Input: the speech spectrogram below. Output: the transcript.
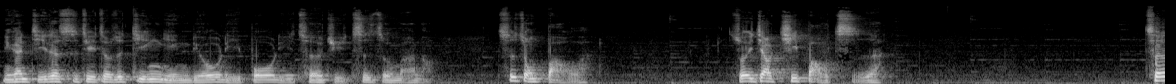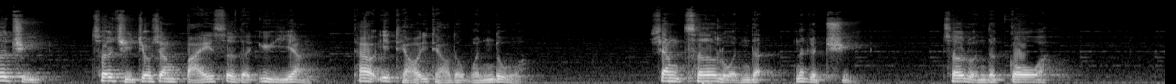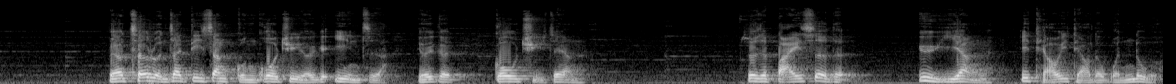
你看极乐世界就是金银琉璃玻璃砗磲赤珠玛瑙，是种宝啊。所以叫七宝池啊，砗磲，砗磲就像白色的玉一样，它有一条一条的纹路啊，像车轮的那个曲，车轮的钩啊，不要车轮在地上滚过去有一个印子啊，有一个沟曲这样，所以是白色的玉一样的，一条一条的纹路。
